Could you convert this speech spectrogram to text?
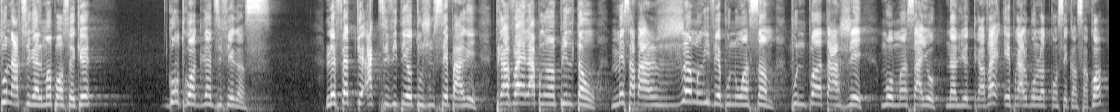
tout naturellement parce que il y a trois grandes différences. Le fait que l'activité est toujours séparée, travail là prend pile temps, mais ça va jamais arriver pour nous ensemble, pour nous partager moment ça dans le lieu de travail et pour avoir l'autre conséquence encore.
